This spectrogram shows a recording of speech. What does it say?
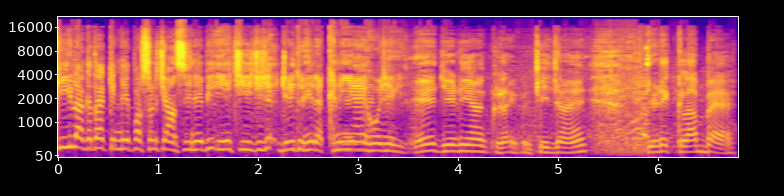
ਕੀ ਲੱਗਦਾ ਕਿੰਨੇ ਪਰਸੈਂਟ ਚਾਂਸਿਸ ਨੇ ਵੀ ਇਹ ਚੀਜ਼ ਜਿਹੜੀ ਤੁਸੀਂ ਰੱਖਣੀ ਹੈ ਇਹ ਹੋ ਜਾਏਗੀ? ਇਹ ਜਿਹੜੀਆਂ ਚੀਜ਼ਾਂ ਹੈ ਜਿਹੜੇ ਕਲੱਬ ਹੈ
